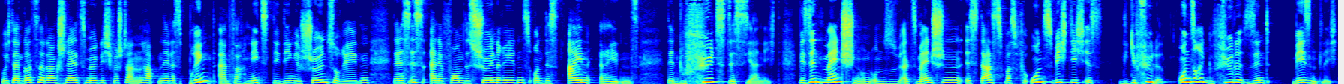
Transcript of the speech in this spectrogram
wo ich dann Gott sei Dank schnellstmöglich verstanden habe, nee, das bringt einfach nichts, die Dinge schön zu reden, denn es ist eine Form des Schönredens und des Einredens. Denn du fühlst es ja nicht. Wir sind Menschen und uns, als Menschen ist das, was für uns wichtig ist, die Gefühle. Unsere Gefühle sind wesentlich.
